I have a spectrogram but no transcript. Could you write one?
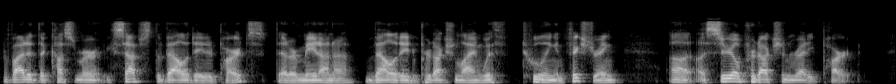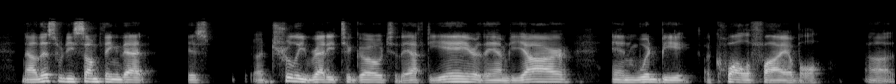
provided the customer accepts the validated parts that are made on a validated production line with tooling and fixturing, uh, a serial production ready part. Now, this would be something that is uh, truly ready to go to the FDA or the MDR and would be a qualifiable uh,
